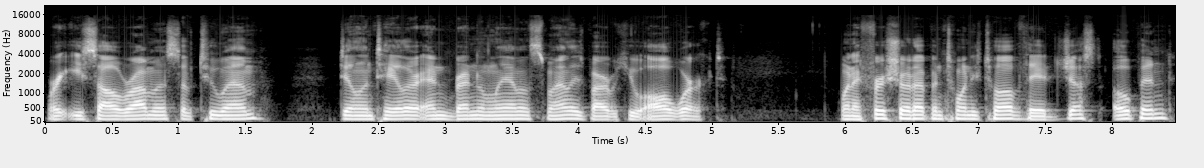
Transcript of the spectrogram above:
where Esaul Ramos of 2M, Dylan Taylor, and Brendan Lamb of Smiley's Barbecue all worked. When I first showed up in 2012, they had just opened,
